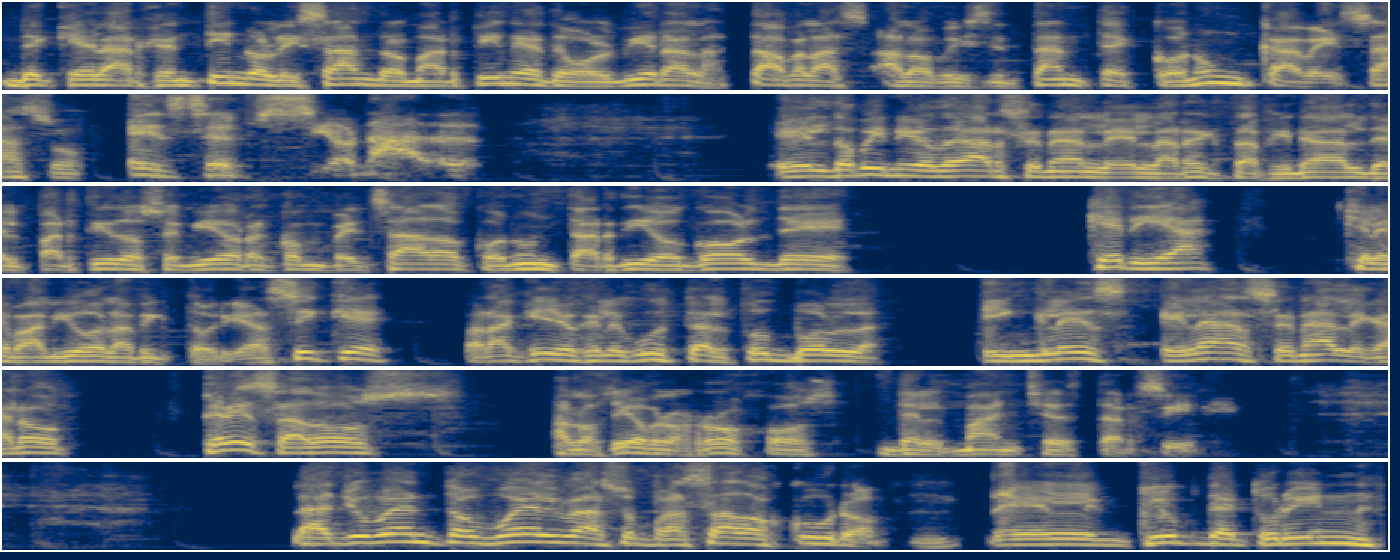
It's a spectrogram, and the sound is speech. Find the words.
de que el argentino Lisandro Martínez devolviera las tablas a los visitantes con un cabezazo excepcional. El dominio de Arsenal en la recta final del partido se vio recompensado con un tardío gol de Keria que le valió la victoria. Así que para aquellos que les gusta el fútbol inglés, el Arsenal le ganó 3 a 2 a los Diablos Rojos del Manchester City. La Juventus vuelve a su pasado oscuro. El club de Turín,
